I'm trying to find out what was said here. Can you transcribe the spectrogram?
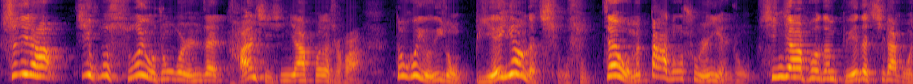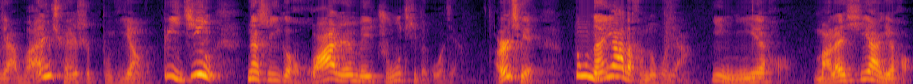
实际上几乎所有中国人在谈起新加坡的时候啊，都会有一种别样的情愫。在我们大多数人眼中，新加坡跟别的其他国家完全是不一样的。毕竟那是一个华人为主体的国家，而且东南亚的很多国家，印尼也好，马来西亚也好，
